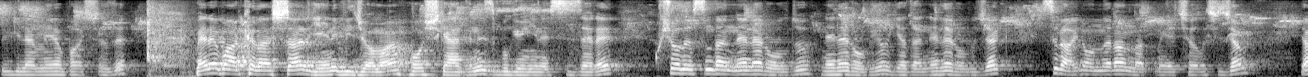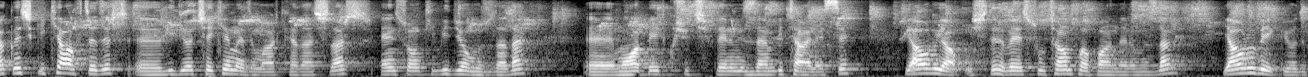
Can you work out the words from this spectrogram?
ilgilenmeye başladı. Merhaba arkadaşlar, yeni videoma hoş geldiniz. Bugün yine sizlere kuş odasında neler oldu, neler oluyor ya da neler olacak sırayla onları anlatmaya çalışacağım. Yaklaşık iki haftadır e, video çekemedim arkadaşlar. En sonki videomuzda da e, muhabbet kuşu çiftlerimizden bir tanesi yavru yapmıştı ve sultan papağanlarımızdan yavru bekliyorduk.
